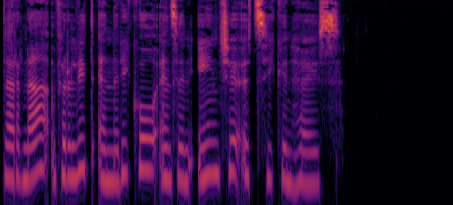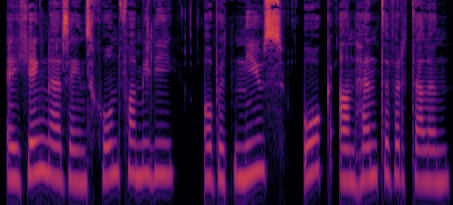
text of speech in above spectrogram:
Daarna verliet Enrico in zijn eentje het ziekenhuis. Hij ging naar zijn schoonfamilie op het nieuws ook aan hen te vertellen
